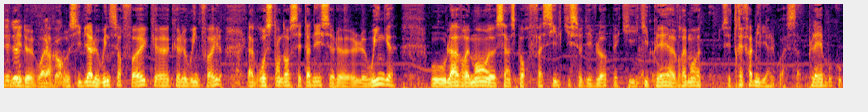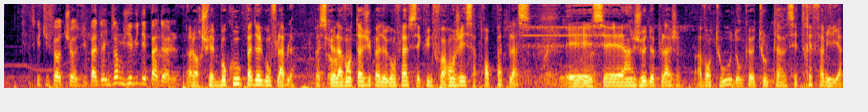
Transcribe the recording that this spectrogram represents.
Les les deux voilà. Aussi bien le windsurf foil que, que le wing foil. La grosse tendance cette année, c'est le, le wing, où là vraiment, euh, c'est un sport facile qui se développe et qui, plaît euh, vraiment. C'est très familial, quoi. Ça plaît beaucoup. Est-ce que tu fais autre chose Du paddle? Il me semble que j'ai vu des paddles. Alors, je fais beaucoup paddle gonflable, parce que l'avantage du paddle gonflable, c'est qu'une fois rangé, ça prend pas de place. Et c'est un jeu de plage avant tout, donc euh, tout le c'est très familial.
